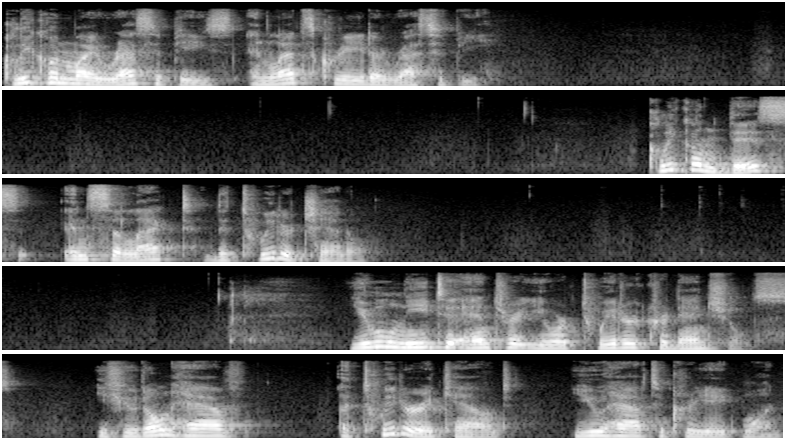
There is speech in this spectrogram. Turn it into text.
Click on My Recipes and let's create a recipe. Click on this and select the Twitter channel. You will need to enter your Twitter credentials. If you don't have a Twitter account, you have to create one.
